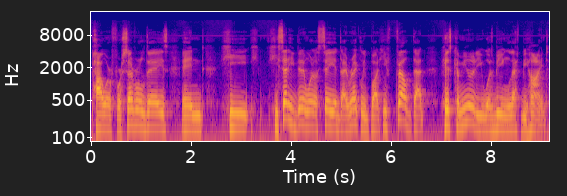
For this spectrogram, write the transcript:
power for several days and he he said he didn't want to say it directly but he felt that his community was being left behind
